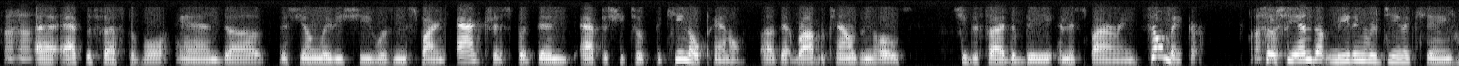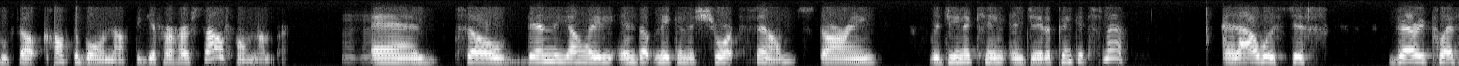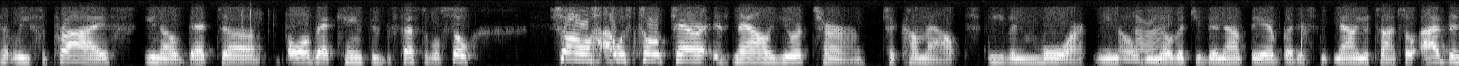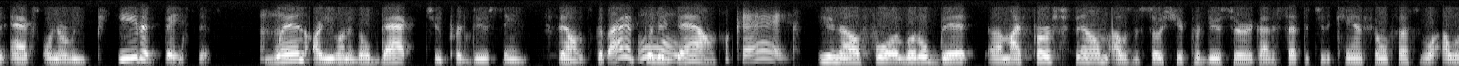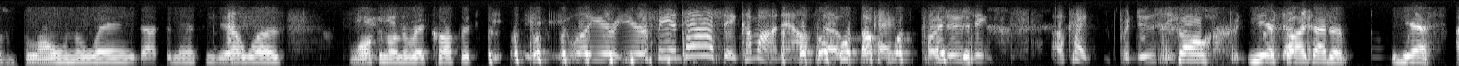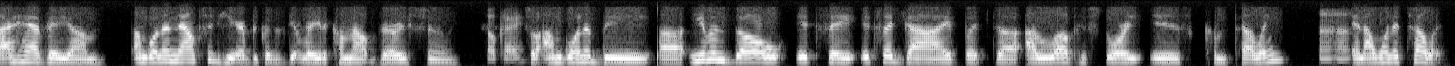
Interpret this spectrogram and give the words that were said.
Uh-huh. uh, at the festival, and uh, this young lady, she was an inspiring actress. But then after she took the keynote panel uh, that Robert Townsend hosts, she decided to be an inspiring filmmaker. Uh-huh. So she ended up meeting Regina King, who felt comfortable enough to give her her cell phone number. Mhm. And so then the young lady ended up making a short film starring Regina King and Jada Pinkett Smith. And I was just very pleasantly surprised, you know, that uh all that came through the festival. So so I was told Terra is now your turn to come out even more. You know, All we right. know that you've been out there, but it's now your time. So I've been asked on a repeated basis Uh-huh. when are you going to go back to producing films? Because I had put Ooh. it down, Okay. you know, for a little bit. Uh, my first film, I was associate producer, got accepted to the Cannes Film Festival. I was blown away, Dr. Nancy. There I was, walking on the red carpet. well, you're you're fantastic. Come on now. So okay, well, thank you. producing. Okay, producing. So yeah, so I got a yes, I have a um I'm going to announce it here because it's getting ready to come out very soon. Okay. So I'm going to be, uh, even though it's a it's a guy, but uh, I love his story is compelling, Uh huh. and I want to tell it.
